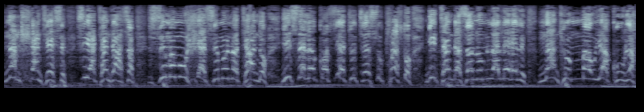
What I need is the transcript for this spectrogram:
namhlanje siyathandaza zimo muhle zimo nothando yisele nkosi yethu jesu kristu ngithandaza nomlaleli nanti umma uyagula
